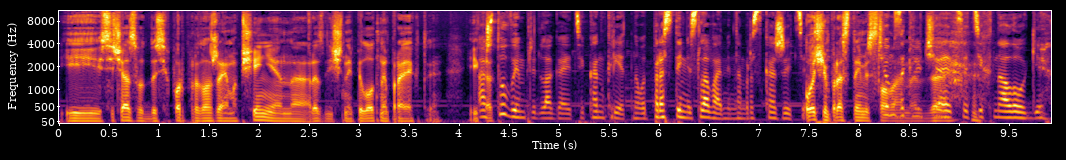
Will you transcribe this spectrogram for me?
И сейчас вот до сих пор продолжаем общение на различные пилотные проекты. И а как... что вы им предлагаете конкретно? Вот простыми словами нам расскажите. Очень простыми словами. В чем заключается да. технология?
